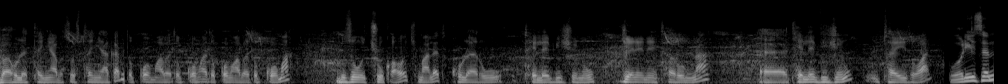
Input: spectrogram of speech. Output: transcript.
በሁለተኛ በሶስተኛ ቀን ጥቆማ በጥቆማ ጥቆማ በጥቆማ ብዙዎቹ እቃዎች ማለት ኩለሩ፣ ቴሌቪዥኑ፣ ጄኔሬተሩና ቴሌቪዥኑ ተይዘዋል። ፖሊስም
